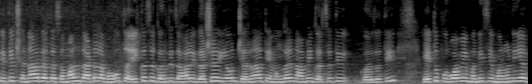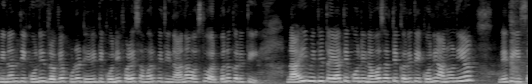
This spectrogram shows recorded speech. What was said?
तिथे क्षणार्धात समाज दाटला बहुत एकच गर्दी झाली. दर्शन घेऊन चरणाते ते गरजती गरजती हेतू पुरवावे मनीचे म्हणून या विनंती कोणी द्रव्य पुढे ठेविती कोणी फळे समर्पिती नाना वस्तू अर्पण करीती. नाही मिती तयाती कोणी नवसाती करीती कोणी अनुनिया देती. स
